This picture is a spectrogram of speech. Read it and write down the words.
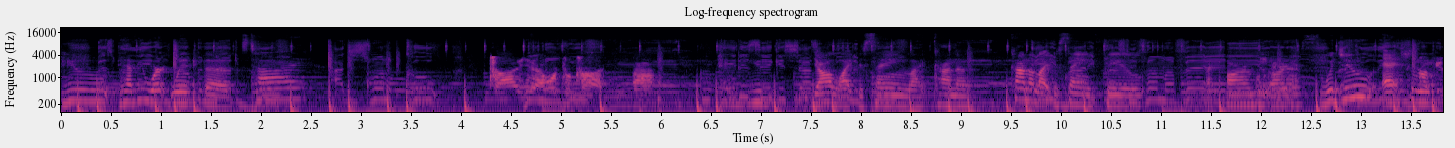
you have you worked with the Ty? Ty, yeah, I worked with Ty. Uh-huh. You, y'all like the same like kind of kind of like the same field like R&B artists. Would You actually?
